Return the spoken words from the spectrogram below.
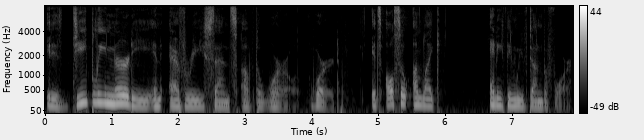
It is deeply nerdy in every sense of the world, word. It's also unlike anything we've done before.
